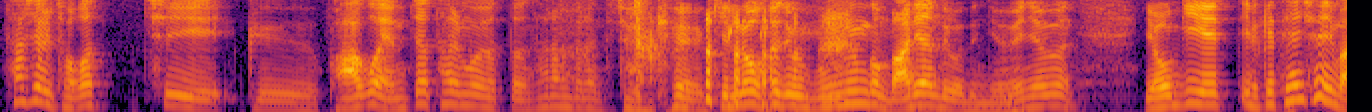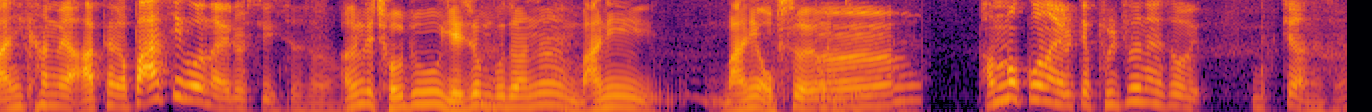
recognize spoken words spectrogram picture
사실 저같이 그 과거 M자 탈모였던 사람들한테 저렇게 길러가지고 묶는 건 말이 안 되거든요. 왜냐면 여기에 이렇게 텐션이 많이 가면 앞에가 빠지거나 이럴 수 있어서 아 근데 저도 예전보다는 많이 많이 없어요 이제. 밥 먹거나 이럴 때 불편해서 묶지 않으세요?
